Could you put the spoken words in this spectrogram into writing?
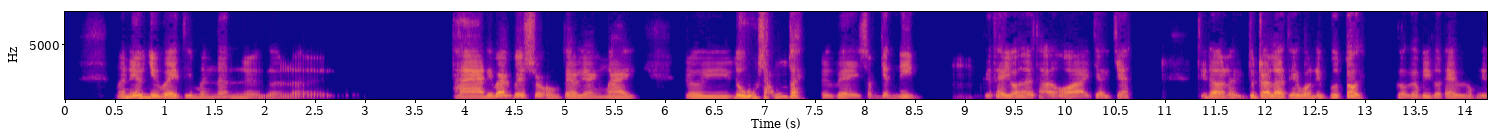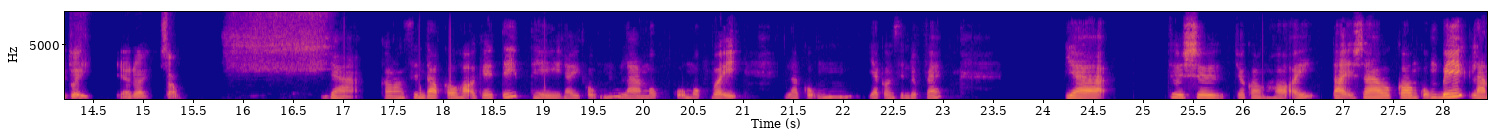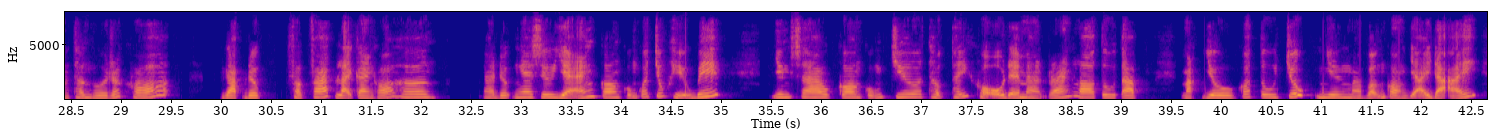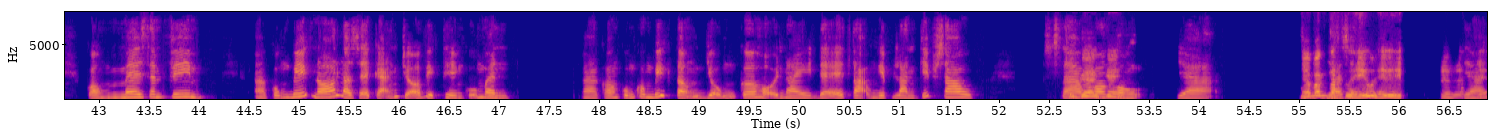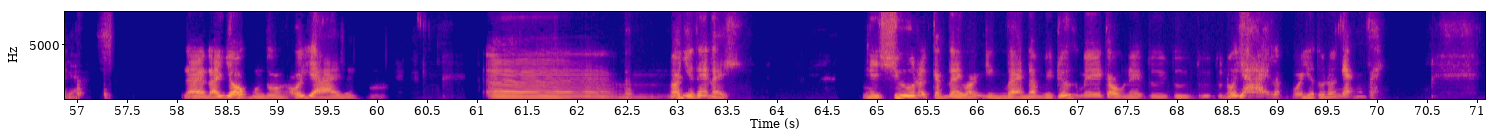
Mà nếu như vậy thì mình nên là thà đi bán vé số tèo ăn mày rồi đủ sống thôi, rồi về sống chánh niệm. Ừ, cứ theo dõi hơi thở hoài, chờ chết. Thì đó là tôi trả lời theo quan điểm của tôi. Còn các vị có theo không thì tùy. Dạ rồi, xong. Dạ con xin đọc câu hỏi kế tiếp thì đây cũng là một của một vị là cũng dạ con xin được phép. Dạ thưa sư, cho con hỏi, tại sao con cũng biết làm thân người rất khó, gặp được Phật pháp lại càng khó hơn? À, được nghe sư giảng con cũng có chút hiểu biết. Nhưng sao con cũng chưa thực thấy khổ để mà ráng lo tu tập. Mặc dù có tu chút nhưng mà vẫn còn giải đãi còn mê xem phim. À, cũng biết nó là sẽ cản trở việc thiền của mình. Và con cũng không biết tận dụng cơ hội này để tạo nghiệp lành kiếp sau. Sao okay, con okay. còn dạ. Dạ tắt dạ, hiểu hiểu hiểu. Dạ, dạ. đã đã dốt mình còn hỏi dài nữa à, nói như thế này. Ngày xưa đó cách đây khoảng chừng vài năm về trước mấy câu này tôi tôi tôi, tôi nói dài lắm bây giờ tôi nói ngắn thôi.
